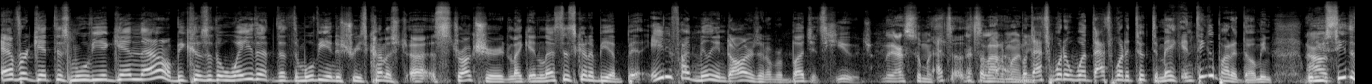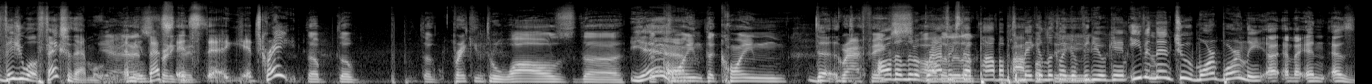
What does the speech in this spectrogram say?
ever get this movie again now because of the way that, that the movie industry is kind of uh, structured. Like, unless it's going to be a bit, eighty-five million dollars and over budget's huge. that's so much. That's a, That's, a lot, of money. But that's what it what that's what it took to make. And think about it though. I mean, when Now- you see the visual effects of that movie, Yeah, I mean, that's that's it's uh, it's great. the the the breaking through walls, the Yeah. the coin, the coin, the graphics, all the little graphics little that pop up to make it pop-up look like a video game. Even then, too. More importantly, uh, and, and as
